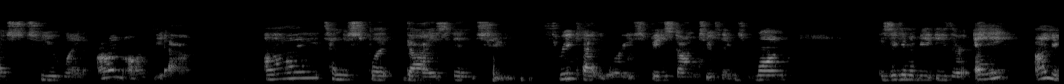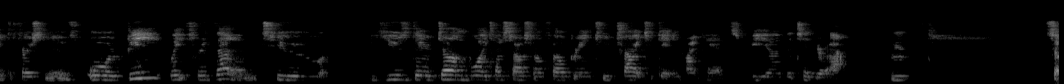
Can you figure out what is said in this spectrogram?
as to when I'm on the app. I tend to split guys into three categories based on two things. One, is it going to be either A, I make the first move, or B, wait for them to use their dumb boy testosterone fell brain to try to get in my pants via the Tinder app. Hmm. So,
